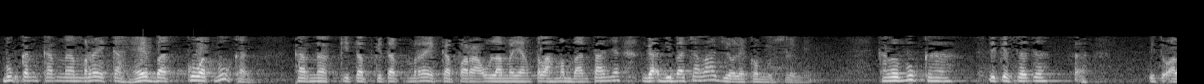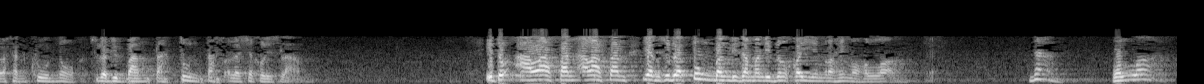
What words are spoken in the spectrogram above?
Bukan karena mereka hebat, kuat, bukan. Karena kitab-kitab mereka, para ulama yang telah membantahnya, nggak dibaca lagi oleh kaum muslimin. Kalau buka, sedikit saja, itu alasan kuno, sudah dibantah tuntas oleh Syekhul Islam. Itu alasan-alasan yang sudah tumbang di zaman Ibnu Qayyim rahimahullah. Nah, wallah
